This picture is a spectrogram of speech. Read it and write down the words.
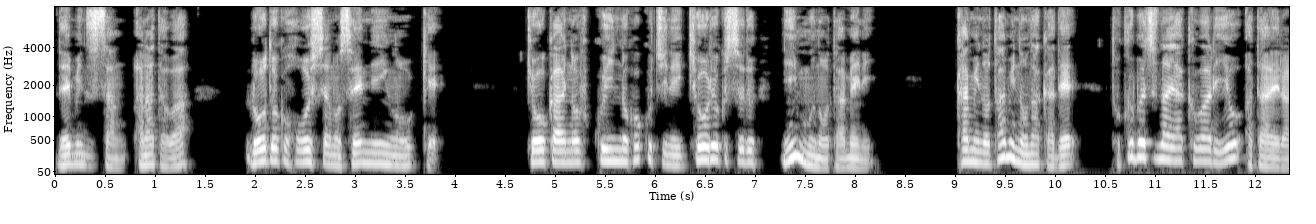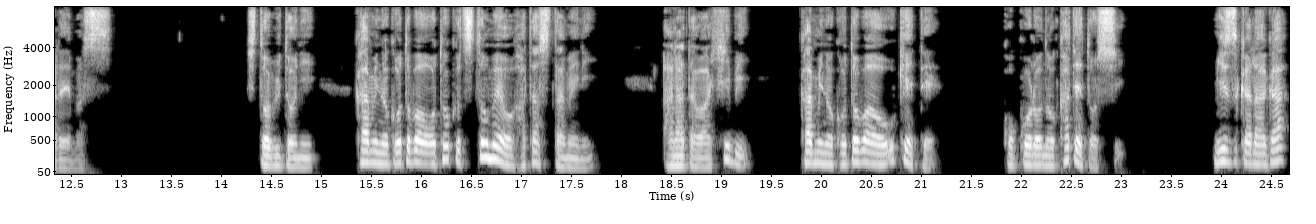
レミズさん、あなたは、朗読奉仕者の専任を受け、教会の福音の告知に協力する任務のために、神の民の中で特別な役割を与えられます。人々に神の言葉を解く務めを果たすために、あなたは日々神の言葉を受けて、心の糧とし、自らが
